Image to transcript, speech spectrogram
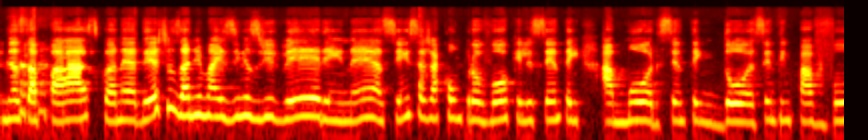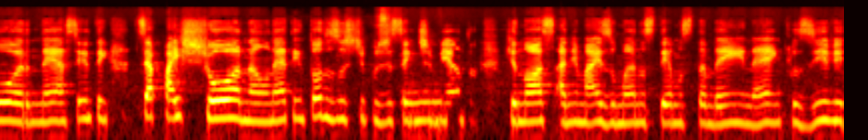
nessa Páscoa, né? Deixa os animaizinhos viverem, né? A ciência já comprovou que eles sentem amor, sentem dor, sentem pavor, né? Sentem, se apaixonam, né? Tem todos os tipos de sentimento que nós animais humanos temos também, né? Inclusive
